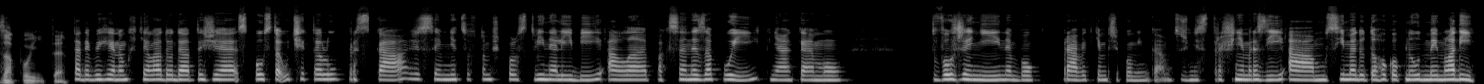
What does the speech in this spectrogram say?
zapojíte. Tady bych jenom chtěla dodat, že spousta učitelů prská, že se jim něco v tom školství nelíbí, ale pak se nezapojí k nějakému tvoření nebo právě k těm připomínkám, což mě strašně mrzí a musíme do toho kopnout my mladí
